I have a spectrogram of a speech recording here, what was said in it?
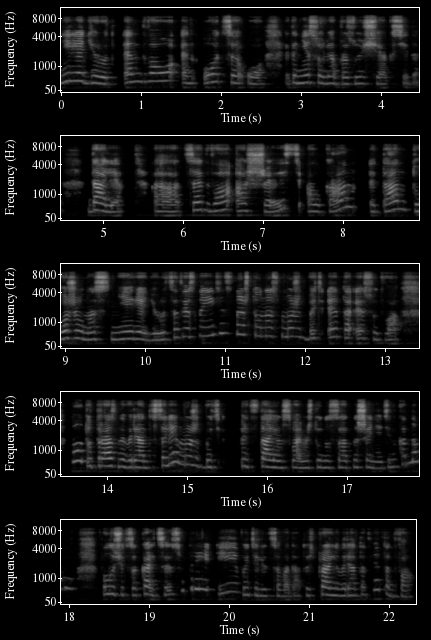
Не реагирует N2O, NO, Это не солеобразующие оксиды. Далее, C2H6, а, алкан, этан тоже у нас не реагирует. Соответственно, единственное, что у нас может быть, это SO2. Ну, тут разные варианты солей. Может быть, представим с вами, что у нас соотношение один к одному, получится кальций СО3 и выделится вода. То есть правильный вариант ответа 2.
